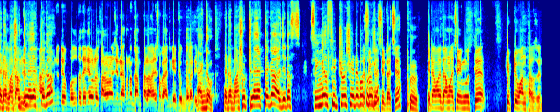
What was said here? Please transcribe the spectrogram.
এটা 62000 হ্যাঁ, টাকা? যদি বলতে দেরি হলো কারণ এখনও দাম ফেলা হয়নি সবাই আজকেই ঢুকতে পারি। একদম। এটা 62000 টাকা যেটা সিঙ্গেল সিট রয়েছে এটা আছে। আমার দাম আছে এই মুহূর্তে 51000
